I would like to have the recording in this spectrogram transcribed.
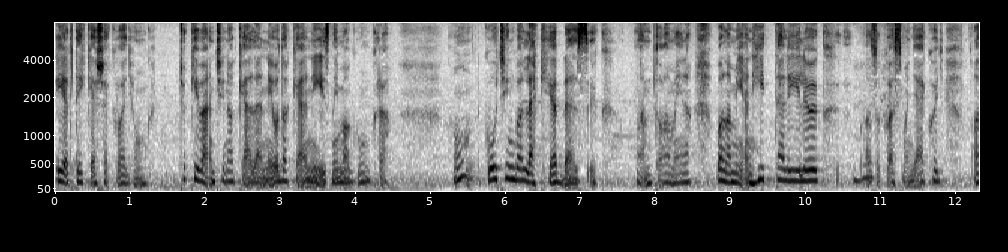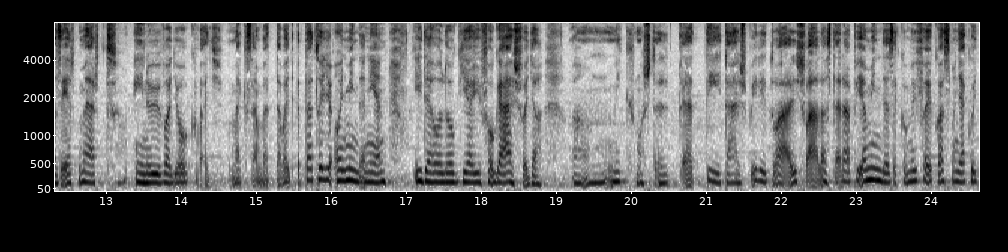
értékesek vagyunk. Csak kíváncsinak kell lenni, oda kell nézni magunkra. Coachingban lekérdezzük nem tudom én, valamilyen hittel élők, uh-huh. azok azt mondják, hogy azért, mert én ő vagyok, vagy megszenvedte, vagy tehát, hogy, hogy minden ilyen ideológiai fogás, vagy a, a mik most a, tétás, spirituális választerápia, mindezek a műfajok azt mondják, hogy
